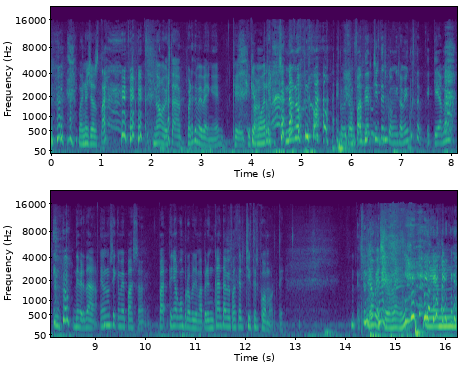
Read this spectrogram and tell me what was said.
bueno, xa está. no, está, pareceme ben, eh, que que, que fa... morra. No, no, no. Facer chistes con iso a mí gusta que a mí de verdad, eu non sei que me pasa. Pa, teño algún problema, pero encántame facer chistes coa morte. Non vexo ben. eh,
